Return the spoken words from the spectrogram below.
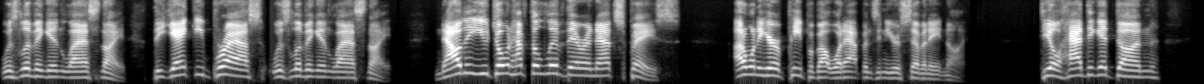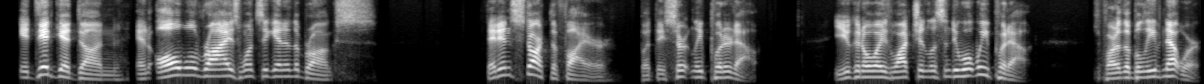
was living in last night. The Yankee brass was living in last night. Now that you don't have to live there in that space, I don't want to hear a peep about what happens in year seven, eight, nine. Deal had to get done. It did get done, and all will rise once again in the Bronx. They didn't start the fire, but they certainly put it out. You can always watch and listen to what we put out. It's part of the Bleav Network.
